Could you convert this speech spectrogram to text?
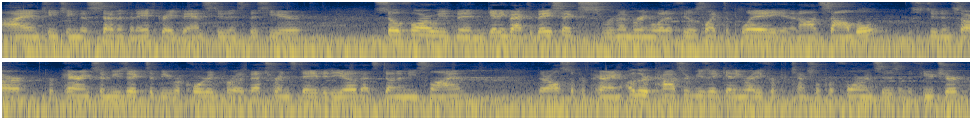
I am teaching the 7th and 8th grade band students this year. So far we've been getting back to basics, remembering what it feels like to play in an ensemble. The students are preparing some music to be recorded for a Veterans Day video that's done in East Lyme. They're also preparing other concert music, getting ready for potential performances in the future.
